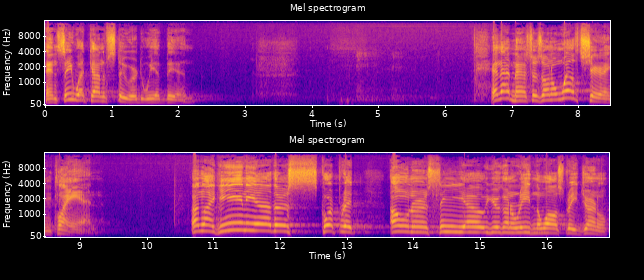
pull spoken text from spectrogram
And see what kind of steward we have been. And that master's on a wealth sharing plan. Unlike any other corporate owner, CEO you're going to read in the Wall Street Journal.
